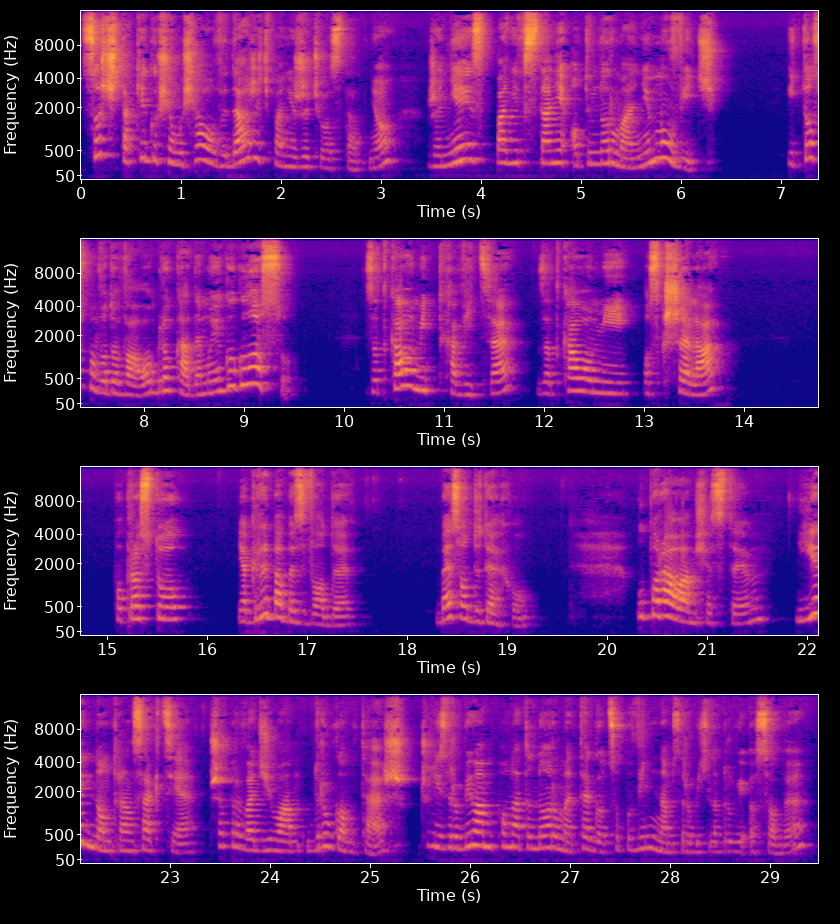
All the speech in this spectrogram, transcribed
Coś takiego się musiało wydarzyć w pani życiu ostatnio, że nie jest pani w stanie o tym normalnie mówić. I to spowodowało blokadę mojego głosu. Zatkało mi tchawicę, zatkało mi oskrzela, po prostu jak ryba bez wody, bez oddechu. Uporałam się z tym, Jedną transakcję przeprowadziłam, drugą też, czyli zrobiłam ponad normę tego, co powinnam zrobić dla drugiej osoby.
